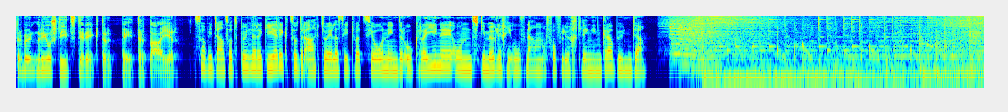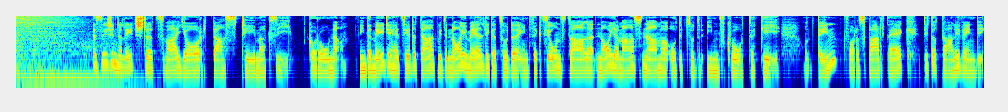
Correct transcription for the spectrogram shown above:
Der Bündner Justizdirektor Peter Bayer. So wie also die Bündner Regierung zu der aktuellen Situation in der Ukraine und die mögliche Aufnahme von Flüchtlingen in Graubünden. Es war in den letzten zwei Jahren das Thema. Corona. In den Medien hat es jeden Tag wieder neue Meldungen zu den Infektionszahlen, neue Massnahmen oder zu der Impfquote gegeben. Und dann, vor ein paar Tagen, die totale Wendung.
